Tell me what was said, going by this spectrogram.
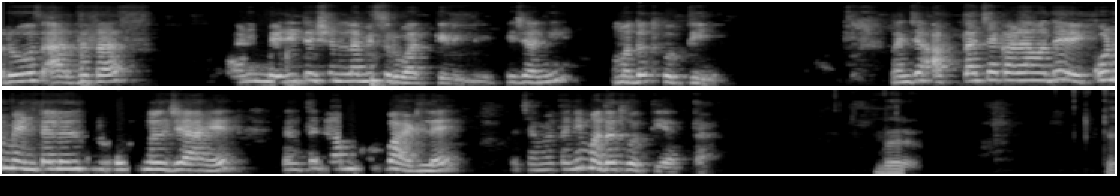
रोज अर्धा तास आणि मेडिटेशनला मी सुरुवात केलेली आहे, की ज्यांनी मदत होती. म्हणजे आत्ताच्या काळामध्ये एकूण मेंटल हेल्थ प्रोफेशनल जे आहेत त्यांचं काम खूप वाढलंय. त्याच्यामुळे त्यांनी मदत होती आता. बरं. ओके.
